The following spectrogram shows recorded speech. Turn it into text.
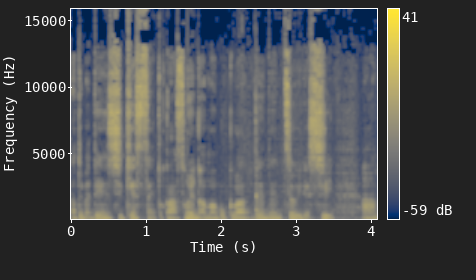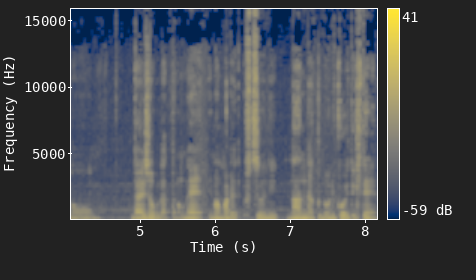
例えば電子決済とかそういうのはまあ僕は全然強いですしあの大丈夫だったので今まで普通に難なく乗り越えてきて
